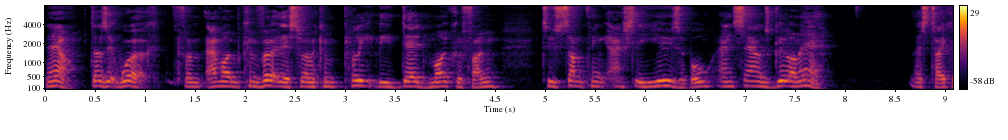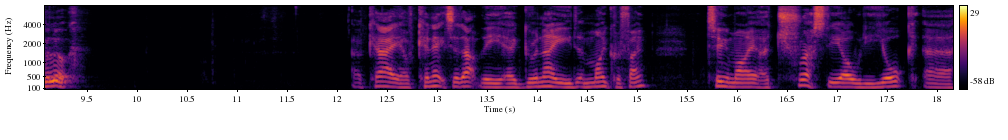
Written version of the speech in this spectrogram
Now, does it work? From Have I converted this from a completely dead microphone to something actually usable and sounds good on air? Let's take a look. Okay, I've connected up the uh, Grenade microphone to my uh, trusty old York uh,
